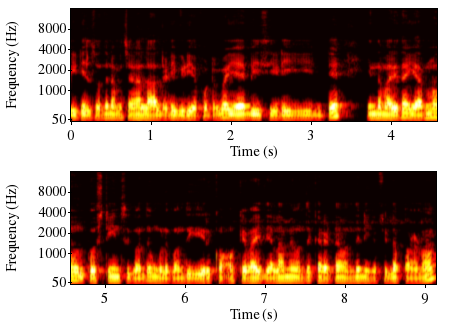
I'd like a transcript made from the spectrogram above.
டீட்டெயில்ஸ் வந்து நம்ம சேனலில் ஆல்ரெடி வீடியோ போட்டிருக்கோம். ஏபிசிடின்ட்டு e இந்த மாதிரி தான் இரநூறு கொஸ்டின்ஸுக்கு வந்து உங்களுக்கு வந்து இருக்கும் ஓகேவா? இது எல்லாமே வந்து கரெக்டாக வந்து நீங்கள் ஃபில்அப் பண்ணணும்.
